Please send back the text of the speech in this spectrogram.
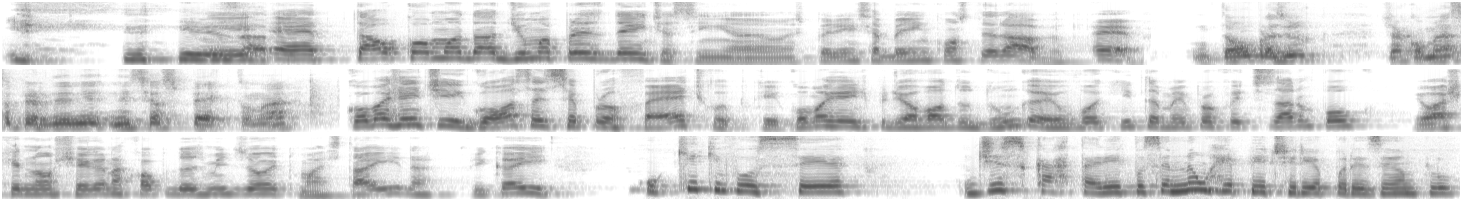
E Exato. é tal como a da Dilma presidente, assim, é uma experiência bem considerável. É. Então o Brasil já começa a perder ne- nesse aspecto, né? Como a gente gosta de ser profético, porque como a gente pediu a volta do Dunga, eu vou aqui também profetizar um pouco. Eu acho que ele não chega na Copa 2018, mas tá aí, né? Fica aí. O que, que você descartaria, que você não repetiria, por exemplo,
